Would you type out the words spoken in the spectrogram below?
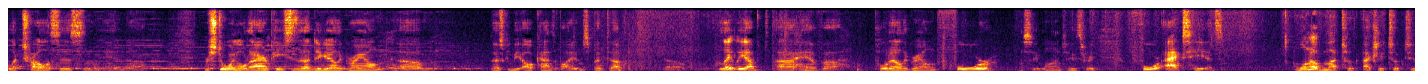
electrolysis and, and uh, restoring old iron pieces that I dig out of the ground. Um, those can be all kinds of items, but uh, uh, lately I've, I have uh, pulled out of the ground four, let's see, one, two, three, four axe heads. One of them I took actually took to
